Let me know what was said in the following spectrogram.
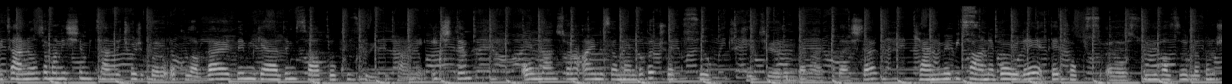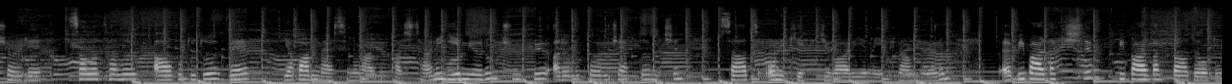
Bir tane o zaman içtim. Bir tane de çocukları okula verdim. Geldim saat 9 gibi bir tane içtim. Ondan sonra aynı zamanda da çok su tüketiyorum ben arkadaşlar. Kendime bir tane böyle detoks e, suyu hazırladım. Şöyle salatalık, ahududu ve yaban mersini var birkaç tane. Yemiyorum çünkü aralıklı oruç yaptığım için saat 12 civarı yemeği planlıyorum. Ee, bir bardak içtim, bir bardak daha doldurdum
